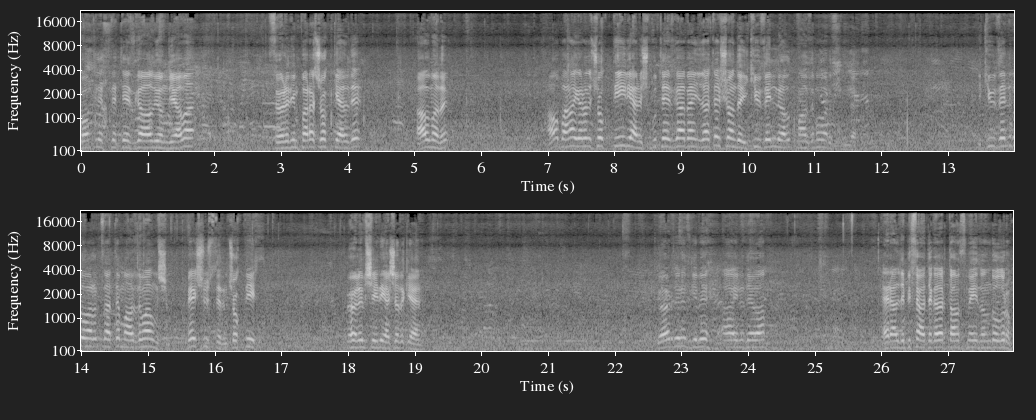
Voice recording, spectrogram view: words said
Komple size tezgah alıyorum diye ama söylediğim para çok geldi. Almadı. Ama bana göre de çok değil yani. Şu bu tezgah ben zaten şu anda 250 liralık malzeme var üstünde. 250 dolarlık zaten malzeme almışım. 500 dedim çok değil. Böyle bir şeyde yaşadık yani. Gördüğünüz gibi aynı devam. Herhalde bir saate kadar Tams Meydanı'nda olurum.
